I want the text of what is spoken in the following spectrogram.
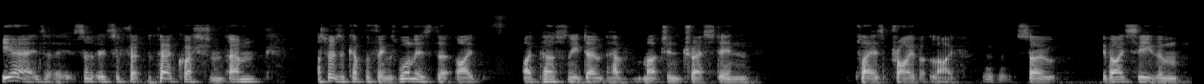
Yeah, it's a, it's a, it's a fair question. Um, I suppose a couple of things. One is that I I personally don't have much interest in players' private life. Mm-hmm. So if I see them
